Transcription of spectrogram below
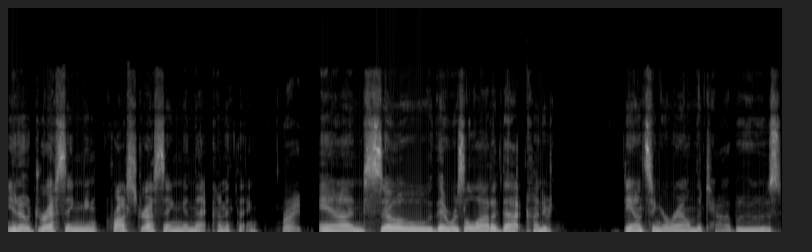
you know dressing cross dressing and that kind of thing Right. and so there was a lot of that kind of dancing around the taboos.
